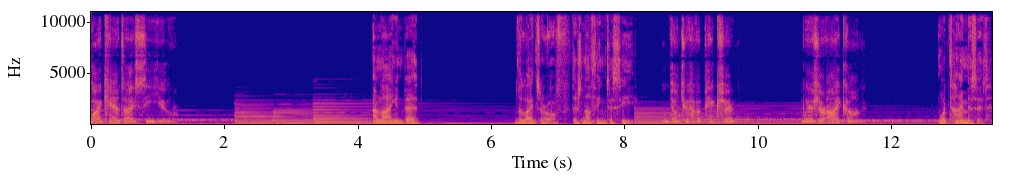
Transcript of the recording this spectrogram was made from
Why can't I see you? I'm lying in bed. The lights are off. There's nothing to see. Don't you have a picture? Where's your icon? What time is it?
